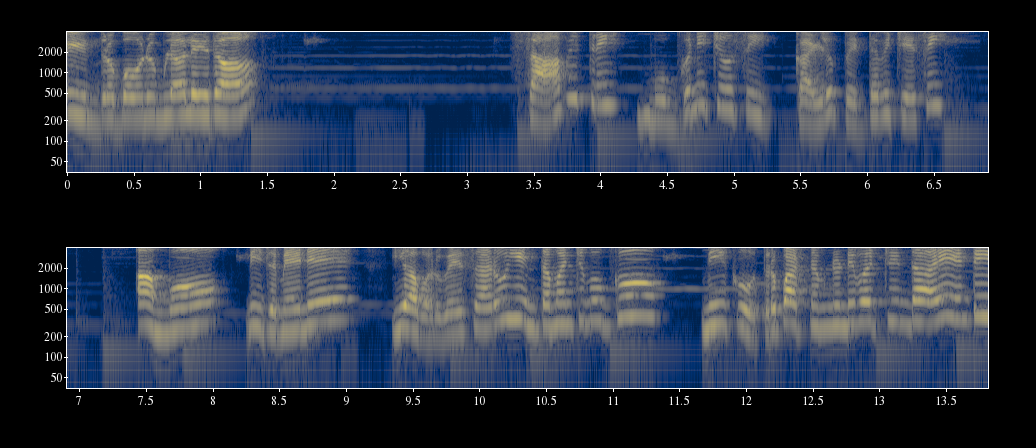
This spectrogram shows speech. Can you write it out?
ఇంద్రభవనంలా లేదా? సావిత్రి ముగ్గుని చూసి కళ్ళు పెద్దవి చేసి అమ్మో నిజమేనే? ఎవరు వేశారు ఇంత మంచి ముగ్గు? నీ కూతురు పట్నం నుండి వచ్చిందా ఏంటి?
